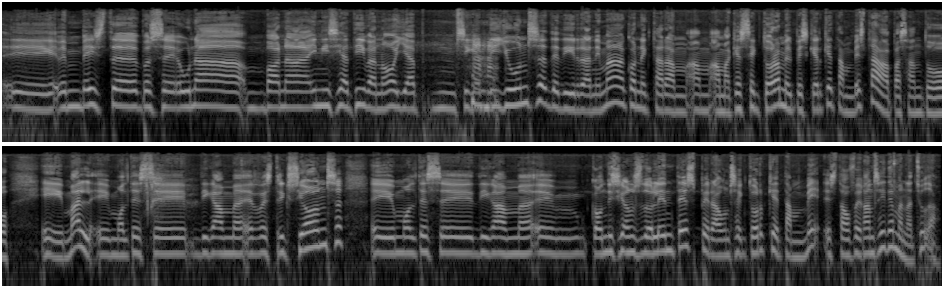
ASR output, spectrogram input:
Eh, hem vist eh, pues, eh, una bona iniciativa, no? ja mm, siguem dilluns, de dir anem a connectar amb, amb, amb, amb aquest sector, amb el pesquer, que també està passant-ho eh, mal. Eh, moltes, eh, diguem, restriccions, eh, moltes, eh, diguem, eh, condicions dolentes per a un sector que també està ofegant-se i demana ajuda.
